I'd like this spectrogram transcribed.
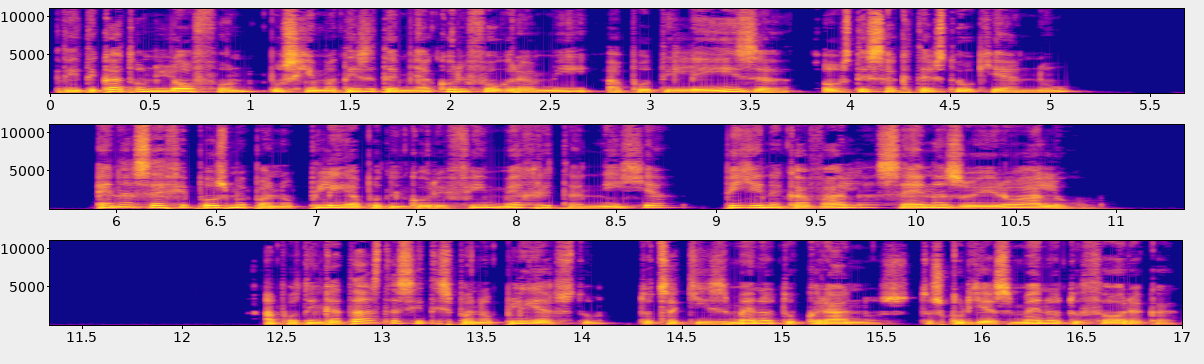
Δυτικά των λόφων που σχηματίζεται μια κορυφογραμμή από τη Λεΐζα ως τις ακτές του ωκεανού, ένας έφυπος με πανοπλή από την κορυφή μέχρι τα νύχια πήγαινε καβάλα σε ένα ζωηρό άλογο. Από την κατάσταση της πανοπλίας του, το τσακισμένο του κράνος, το σκουριασμένο του θώρακα,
